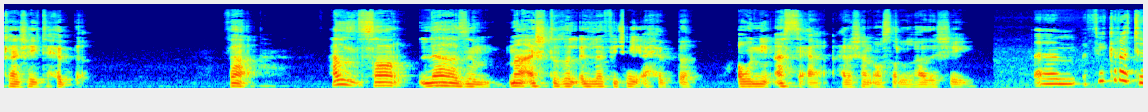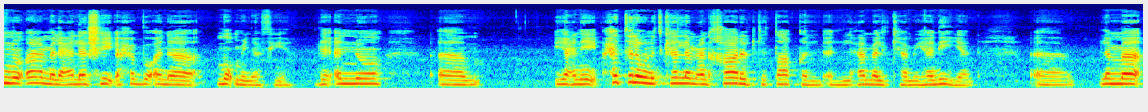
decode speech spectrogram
كان شيء تحبه. فهل صار لازم ما أشتغل إلا في شيء أحبه أو إني أسعى علشان أوصل لهذا الشيء؟ فكرة إنه أعمل على شيء أحبه أنا مؤمنة فيه، لأنه يعني حتى لو نتكلم عن خارج نطاق العمل كمهنيًا لما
